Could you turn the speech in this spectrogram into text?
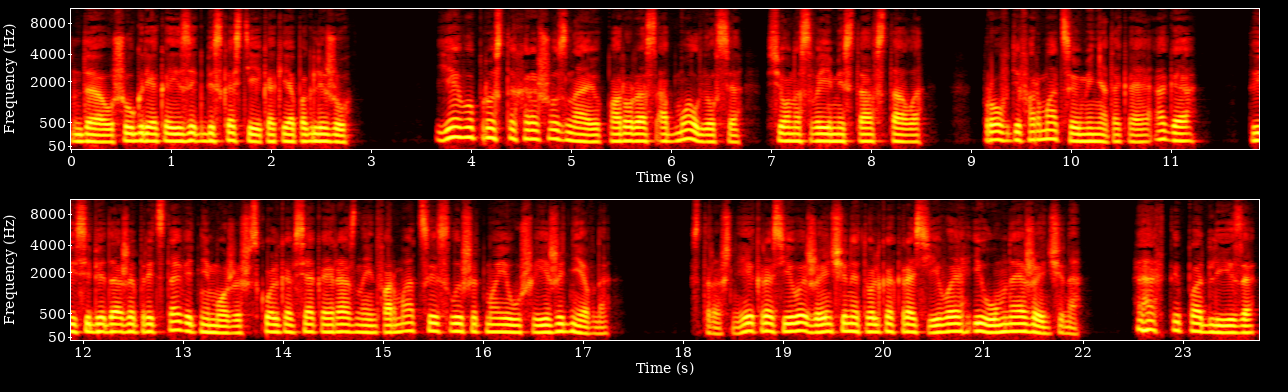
Да уж, у грека язык без костей, как я погляжу. Я его просто хорошо знаю, пару раз обмолвился, все на свои места встало. Профдеформация у меня такая, ага. Ты себе даже представить не можешь, сколько всякой разной информации слышат мои уши ежедневно. Страшнее красивой женщины только красивая и умная женщина. Ах ты, подлиза.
